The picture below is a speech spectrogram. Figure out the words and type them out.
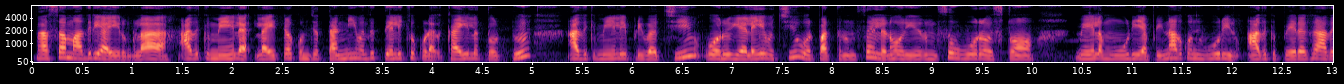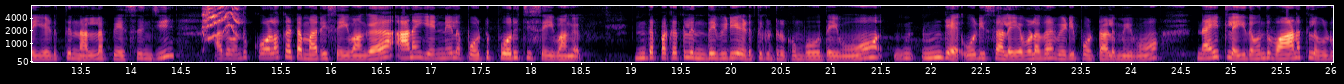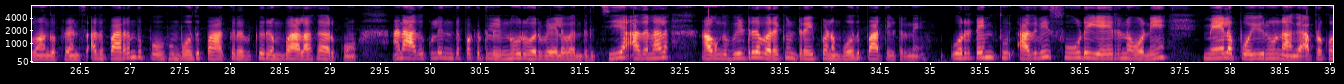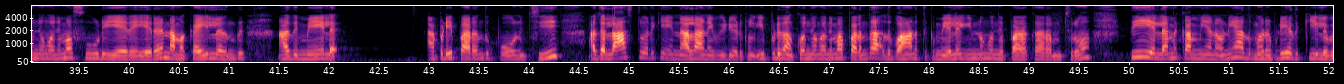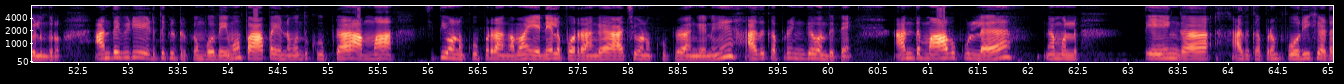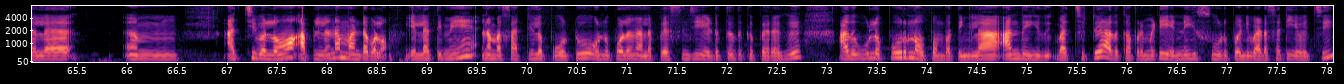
பசை மாதிரி ஆயிருங்களா? அதுக்கு மேலே லைட்டாக கொஞ்சம் தண்ணி வந்து தெளிக்கக்கூடாது. கையில் தொட்டு அதுக்கு மேலே இப்படி வச்சு ஒரு இலைய வச்சு ஒரு பத்து நிமிஷம் இல்லைன்னா ஒரு இரு நிமிஷம் ஊற வச்சிட்டோம். மேலே மூடி அப்படின்னா அது கொஞ்சம் ஊறிடும் அதுக்கு பிறகு அதை எடுத்து நல்லா பிசைஞ்சு அதை வந்து கொலக்கட்டை மாதிரி செய்வாங்க. ஆனால் எண்ணெயில் போட்டு பொறிச்சு செய்வாங்க. இந்த பக்கத்தில் இந்த வீடியோ எடுத்துக்கிட்டு இருக்கும்போதேவும் இங்கே ஒடிசாவில் எவ்வளோ தான் வெடி போட்டாலுமேவும் நைட்டில் இதை வந்து வானத்தில் விடுவாங்க ஃப்ரெண்ட்ஸ் அது பறந்து போகும்போது பார்க்குறதுக்கு ரொம்ப அழகாக இருக்கும். ஆனால் அதுக்குள்ளே இந்த பக்கத்தில் இன்னொரு ஒரு வேலை வந்துருச்சு. அதனால் அவங்க விடுற வரைக்கும் ட்ரை பண்ணும்போது பார்த்துக்கிட்டு இருந்தேன். ஒரு டைம் தூ அதுவே சூடு ஏறின உடனே மேலே போயிடும் நாங்கள் அப்புறம் கொஞ்சம் கொஞ்சமாக சூடு ஏற ஏற நம்ம கையிலேருந்து அது மேலே அப்படியே பறந்து போணுச்சு. அதை லாஸ்ட் வரைக்கும் என்னால் ஆனால் வீடியோ எடுக்கணும் இப்படி தான் கொஞ்சம் கொஞ்சமாக பறந்து அது வானத்துக்கு மேலே இன்னும் கொஞ்சம் பறக்க ஆரம்பிச்சிரும். தீ எல்லாமே கம்மியானோடனே அது மறுபடியும் அது கீழே விழுந்துடும் அந்த வீடியோ எடுத்துக்கிட்டு இருக்கும் போதேவும் பாப்பா என்னை வந்து கூப்பிட்டா அம்மா சித்தி உனக்கு கூப்பிட்றாங்கம்மா எண்ணெயில் போடுறாங்க ஆச்சி உனக்கு கூப்பிட்றாங்கன்னு. அதுக்கப்புறம் இங்கே வந்துட்டேன். அந்த மாவுக்குள்ளே நம்ம தேங்காய் அதுக்கப்புறம் பொரிகடலை அச்சி வளம் அப்படி இல்லைன்னா மண்டபலம் எல்லாத்தையுமே நம்ம சட்டியில் போட்டு ஒன்று போல் நல்லா பிசைஞ்சு எடுத்ததுக்கு பிறகு அது உள்ளே பூர்ண வைப்போம் பார்த்தீங்களா? அந்த இது வச்சுட்டு அதுக்கப்புறமேட்டு எண்ணெயை சூடு பண்ணி வடை சட்டியை வச்சு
